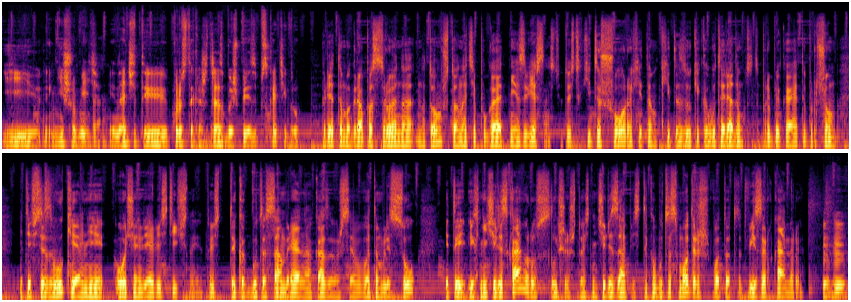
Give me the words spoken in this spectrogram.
и не шуметь. Да. Иначе ты просто каждый раз будешь перезапускать игру. При этом игра построена на том, что она тебя пугает неизвестностью. То есть какие-то шорохи, там какие-то звуки, как будто рядом кто-то пробегает. И причем эти все звуки, они очень реалистичные. То есть ты как будто сам реально оказываешься в этом лесу, и ты их не через камеру слышишь, то есть не через запись. Ты как будто смотришь вот этот визор камеры. Мгм.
